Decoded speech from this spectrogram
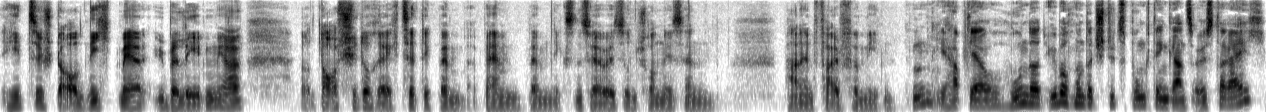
Hitzestau nicht mehr überleben, ja. Tausche doch rechtzeitig beim, beim, beim nächsten Service und schon ist ein, Pannenfall vermieden. Hm, ihr habt ja 100, über 100 Stützpunkte in ganz Österreich.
